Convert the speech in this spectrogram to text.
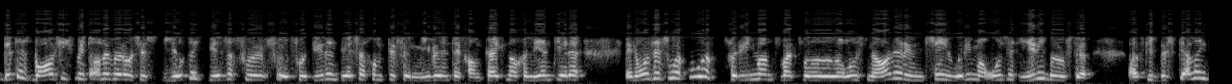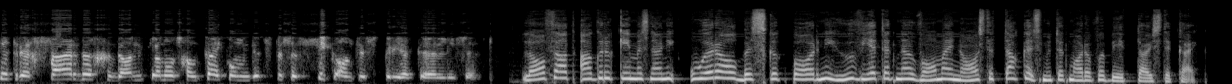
dit is basies met ander woorde ons is heeltyd besig vir voortdurend besig om te vernuwe en te gaan kyk na geleenthede en ons is ook oop vir iemand wat wil ons nader en sê hoorie maar ons het hierdie behoefte as die bestelling dit regverdig dan kan ons gaan kyk om dit spesifiek aan te spreek Elise. Laveld Agrochem is nou nie oral beskikbaar nie. Hoe weet ek nou waar my naaste tak is? Moet ek maar op 'n webtuiste kyk?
